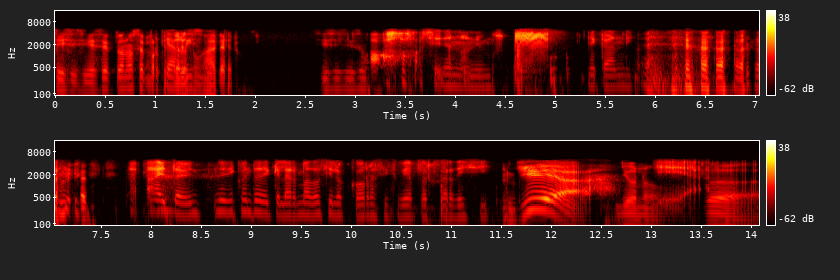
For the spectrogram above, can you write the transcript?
Sí, sí, sí, excepto no sé por qué a hacker. Sí, sí, sí, es un- Ah, sí, de Anonymous. De Candy. Ay, también me di cuenta de que el armado sí lo corre, así que voy a poder jugar DC. Yeah. Yo no. Yeah. Ah,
